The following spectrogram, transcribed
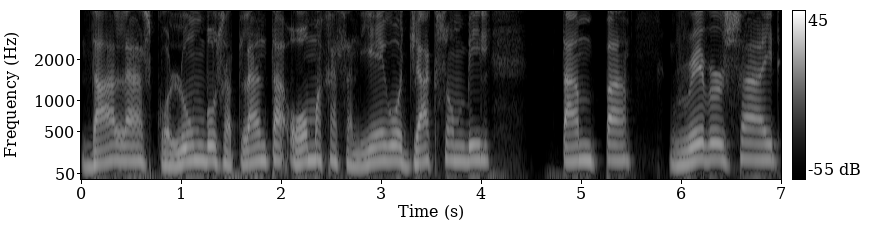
Dallas, Columbus, Atlanta, Omaha, San Diego, Jacksonville, Tampa, Riverside,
